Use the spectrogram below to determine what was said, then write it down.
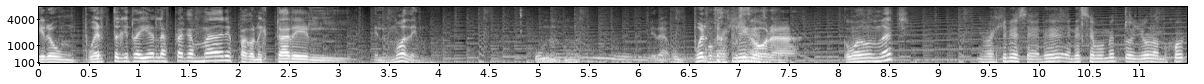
que era un puerto que traían las placas madres para conectar el, el modem. Era un puerto ahora ¿Cómo, Don Nach? Imagínense, en, e- en ese momento yo a lo mejor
